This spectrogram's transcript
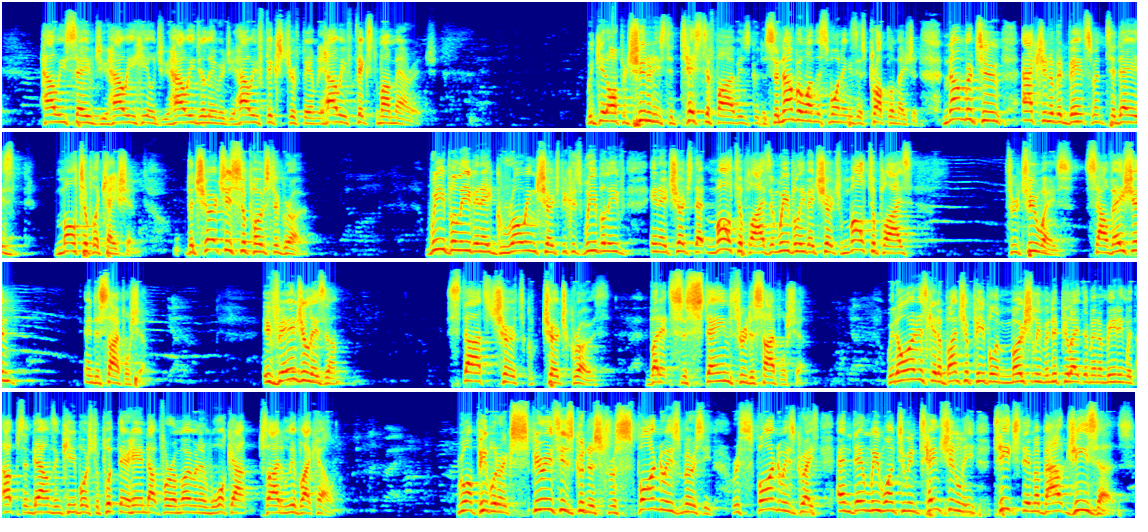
how he saved you, how he healed you, how he delivered you, how he fixed your family, how he fixed my marriage. We get opportunities to testify of his goodness. So, number one this morning is this proclamation. Number two, action of advancement today is multiplication. The church is supposed to grow. We believe in a growing church because we believe in a church that multiplies, and we believe a church multiplies through two ways salvation and discipleship. Evangelism starts church, church growth, but it's sustained through discipleship. We don't want to just get a bunch of people and emotionally manipulate them in a meeting with ups and downs and keyboards to put their hand up for a moment and walk outside and live like hell. We want people to experience His goodness, to respond to His mercy, respond to His grace, and then we want to intentionally teach them about Jesus.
